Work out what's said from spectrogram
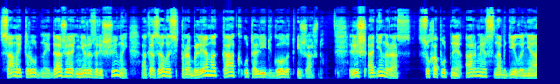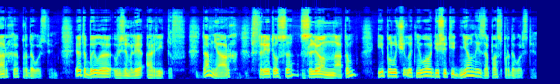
Самой трудной, даже неразрешимой, оказалась проблема, как утолить голод и жажду. Лишь один раз сухопутная армия снабдила Неарха продовольствием. Это было в земле аритов. Там Неарх встретился с Леоннатом и получил от него десятидневный запас продовольствия.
